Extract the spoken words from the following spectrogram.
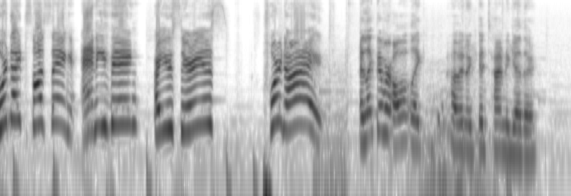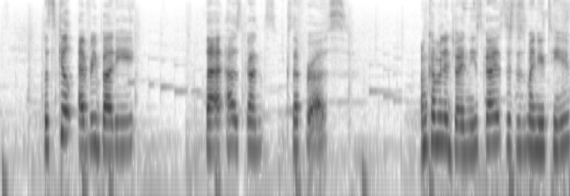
Fortnite's not saying anything? Are you serious? Fortnite! I like that we're all like having a good time together. Let's kill everybody that has guns except for us. I'm coming to join these guys. This is my new team.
